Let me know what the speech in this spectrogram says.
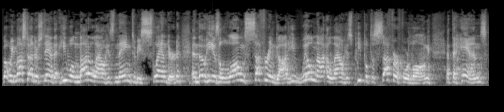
But we must understand that he will not allow his name to be slandered, and though he is a long suffering God, he will not allow his people to suffer for long at the hands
